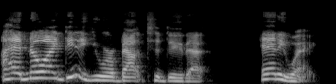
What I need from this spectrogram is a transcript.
I had no idea you were about to do that. Anyway,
